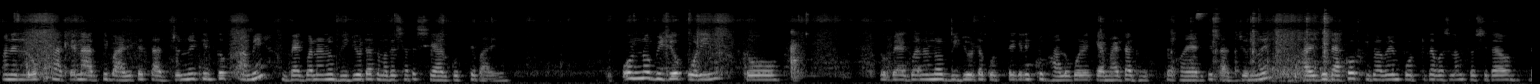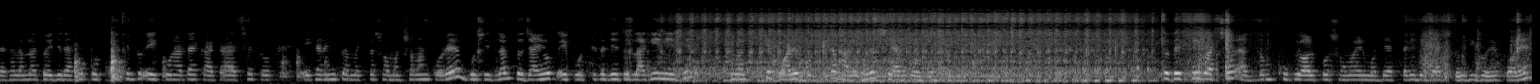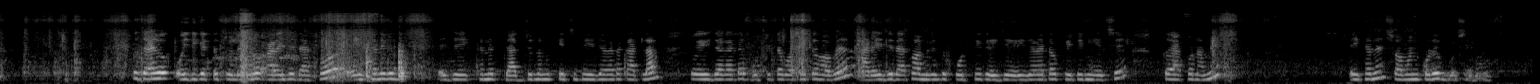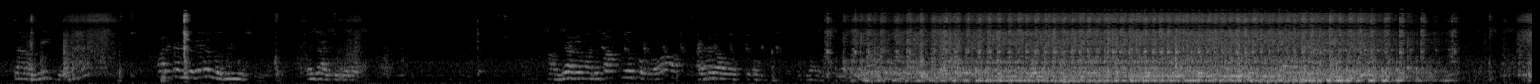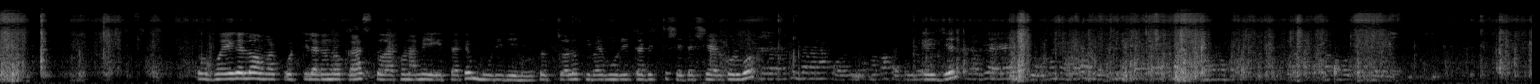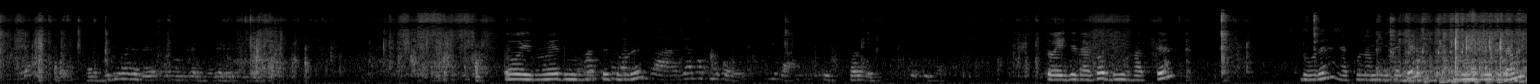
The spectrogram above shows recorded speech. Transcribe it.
মানে লোক থাকে না আর কি বাড়িতে, তার জন্যই কিন্তু আমি ব্যাগ বানানোর ভিডিওটা তোমাদের সাথে শেয়ার করতে পারি অন্য ভিডিও করি, তো তো ব্যাগ বানানোর ভিডিওটা করতে গেলে একটু ভালো করে ক্যামেরাটা ধরতে হয় আর কি, তার জন্যই। আর এই যে দেখো কীভাবে আমি পট্টিটা বসালাম, তো সেটা দেখালাম না। তো এই যে দেখো পট্টিটা কিন্তু এই কোনাটায় কাটা আছে, তো এখানে কিন্তু আমি একটা সমান সমান করে বসিয়ে দিলাম। তো যাই হোক, এই পট্টিটা যেহেতু লাগিয়ে নিয়েছি তোমাদেরকে পরে পট্টিটা ভালো করে শেয়ার করব। তো দেখতেই পাচ্ছ, একদম খুবই অল্প সময়ের মধ্যে একটা কিন্তু ব্যাগ তৈরি হয়ে পড়ে। তো যাই হোক ওই দিকেরটা চলে গেলো আর এই যে দেখো, এইখানে কিন্তু, এই যে এখানে যার জন্য আমি কেচি দিয়ে এই জায়গাটা কাটলাম, তো এই জায়গাটা পট্টিটা বসাতে হবে। আর এই যে দেখো, আমি কিন্তু পট্টির এই যে, এই জায়গাটাও কেটে নিয়েছি। তো এখন আমি এইখানে সমান করে বসিয়ে দেবো। তো হয়ে গেল আমার পট্টি লাগানোর কাজ, তো এখন আমি এটাকে মুড়ি দিয়ে নেব। তো চলো কীভাবে মুড়িটা দিচ্ছি সেটা শেয়ার করব। এই যে। তো এইভাবে দু হাতে ধরে। তো এই যে দেখো, দু হাতে ধরে এখন আমি এটাকে মুড়ি দিয়ে দিলাম।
